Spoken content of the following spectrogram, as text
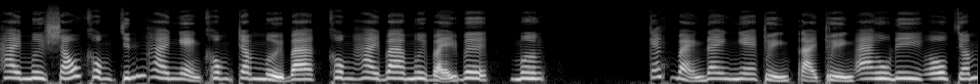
2609-2013-0237B Mơn các bạn đang nghe truyện tại truyện audio.fiz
